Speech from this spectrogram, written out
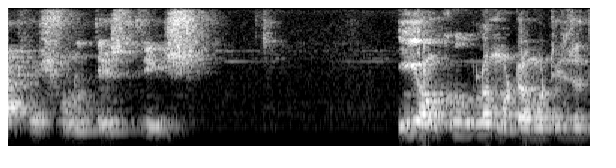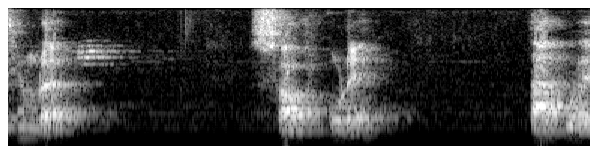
আঠাশ, উনত্রিশ, ত্রিশ, এই অঙ্কগুলো মোটামুটি যদি আমরা সলভ করে তারপরে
